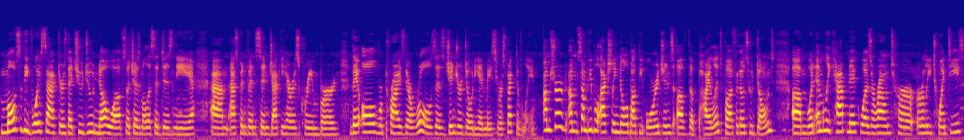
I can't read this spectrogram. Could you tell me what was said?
most of the voice actors that you do know of, such as Melissa Disney, um, Aspen Vincent, Jackie Harris Greenberg, they all reprise their roles as Ginger, Dodie, and Macy, respectively. I'm sure um, some people actually know about the origins of the pilot, but for those who don't, um, when Emily Kapnek was around her early 20s,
